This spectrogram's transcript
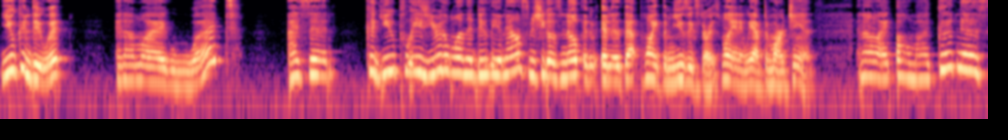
You can do it." And I'm like, "What?" I said, could you please, you're the one that do the announcement. She goes, nope. And, and at that point, the music starts playing and we have to march in. And I'm like, oh my goodness.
